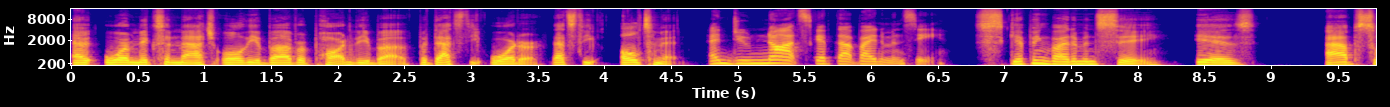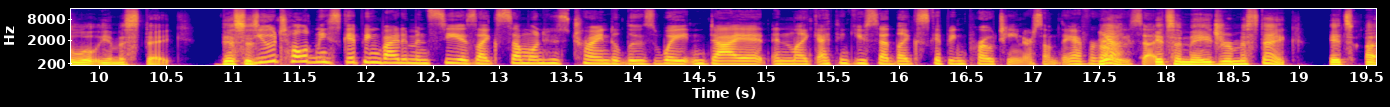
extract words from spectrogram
uh, or mix and match all the above or part of the above. But that's the order. That's the ultimate. and do not skip that vitamin C. Skipping vitamin C is absolutely a mistake. This is you told me skipping vitamin C is like someone who's trying to lose weight and diet. And like, I think you said like skipping protein or something. I forgot yeah, what you said. it's a major mistake. It's uh,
